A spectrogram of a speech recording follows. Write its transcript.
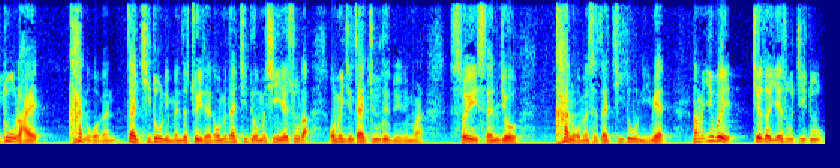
督来看我们在基督里面的罪人，我们在基督，我们信耶稣的，我们已经在基督里面了，所以神就看我们是在基督里面。那么因为借着耶稣基督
